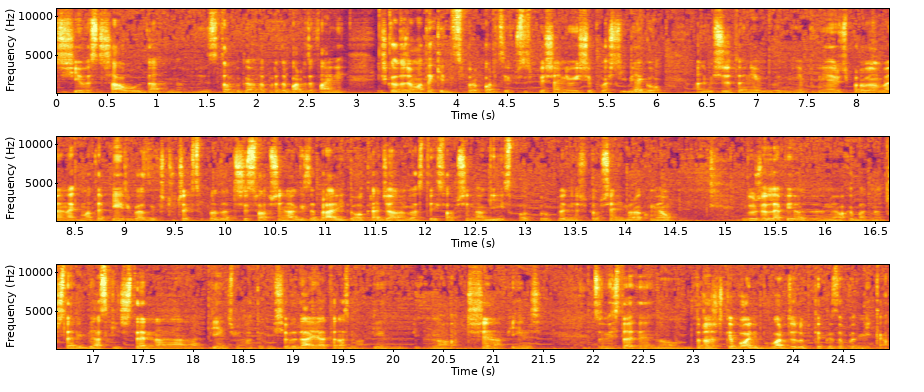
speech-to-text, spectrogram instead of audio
siły strzału, da, no, więc to wygląda naprawdę bardzo fajnie. I szkoda, że ma takie dysproporcje w przyspieszeniu i szybkości biegu, ale myślę, że to nie, nie powinien być problem, bo jednak ma te 5 gwiazdek sztuczek, co prawda 3 słabsze nogi, zabrali go, okradziono go z tej słabszej nogi, spod, ponieważ w poprzednim roku miał dużo lepiej, miał chyba na 4 gwiazdki, 4 na 5 miał, tak mi się wydaje, a teraz ma 5, no 3 na 5, co niestety no troszeczkę boli, bo bardzo lubię tego zawodnika.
